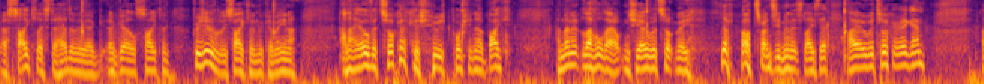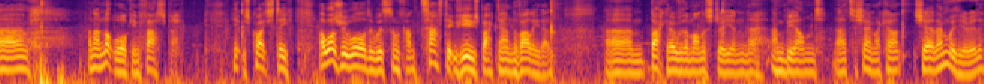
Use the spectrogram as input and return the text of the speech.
a, cyclist ahead of me, a, a, girl cycling, presumably cycling the Camino, and I overtook her because she was pushing her bike. And then it levelled out and she overtook me. About 20 minutes later, I overtook her again. Um, and I'm not walking fast, but it was quite steep. I was rewarded with some fantastic views back down the valley, though um, back over the monastery and uh, and beyond. Uh, it's a shame I can't share them with you, really.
